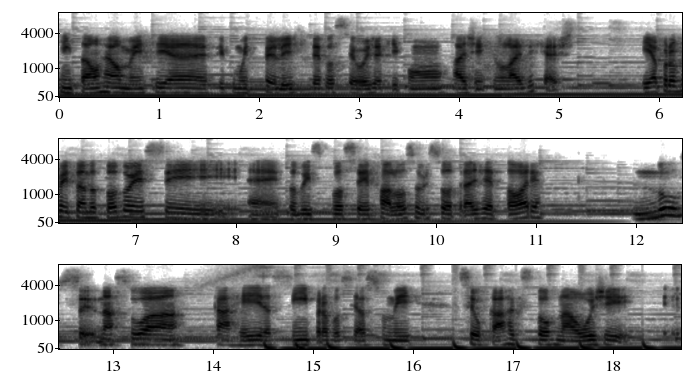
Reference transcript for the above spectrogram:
Então, realmente, é, fico muito feliz de ter você hoje aqui com a gente no livecast. E aproveitando todo esse, é, tudo isso que você falou sobre sua trajetória, no, na sua carreira, assim, para você assumir seu cargo e se tornar hoje é,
